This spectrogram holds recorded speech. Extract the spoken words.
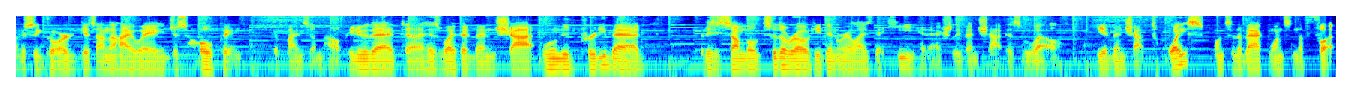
obviously Gord gets on the highway, just hoping to find some help. He knew that uh, his wife had been shot, wounded pretty bad, but as he stumbled to the road, he didn't realize that he had actually been shot as well. He had been shot twice, once in the back, once in the foot.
